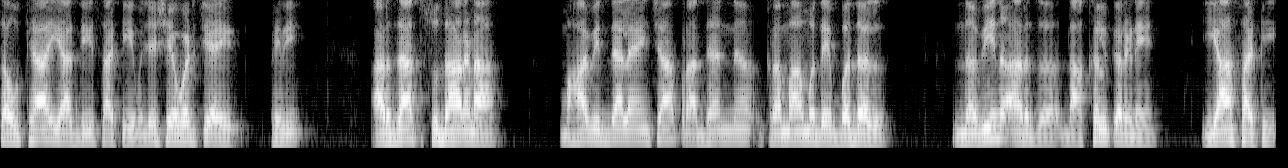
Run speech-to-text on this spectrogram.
चौथ्या यादीसाठी म्हणजे शेवटची आहे फेरी अर्जात सुधारणा महाविद्यालयांच्या प्राधान्यक्रमामध्ये बदल नवीन अर्ज दाखल करणे यासाठी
